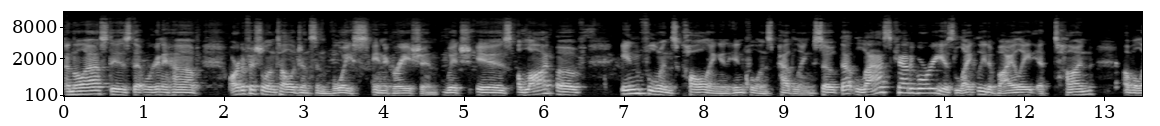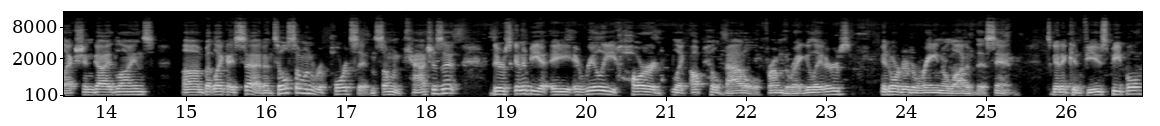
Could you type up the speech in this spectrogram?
And the last is that we're going to have artificial intelligence and voice integration, which is a lot of influence calling and influence peddling. So that last category is likely to violate a ton of election guidelines. Um, but like I said, until someone reports it and someone catches it, there's going to be a, a really hard, like uphill battle from the regulators in order to rein a lot of this in. It's going to confuse people.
